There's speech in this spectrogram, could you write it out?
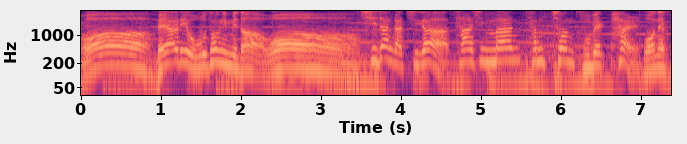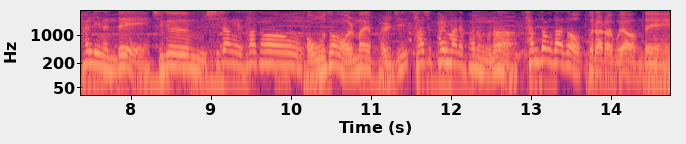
와 메아리 오성입니다. 와. 시장 가치가 40만 3,908 원에 팔리는데 지금 시장에 사성 어, 오성 얼마에 팔지? 48만에 파는구나. 삼성 사서 업그라라고요. 네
